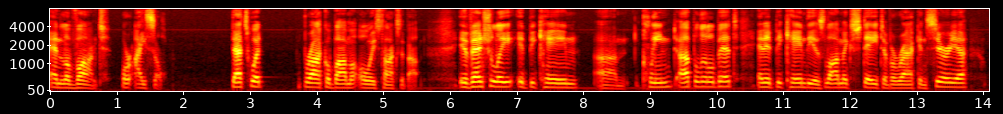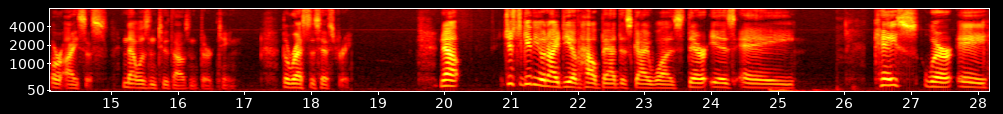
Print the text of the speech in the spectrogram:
and Levant, or ISIL. That's what Barack Obama always talks about. Eventually, it became um, cleaned up a little bit, and it became the Islamic State of Iraq and Syria, or ISIS, and that was in 2013. The rest is history. Now, just to give you an idea of how bad this guy was, there is a case where a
